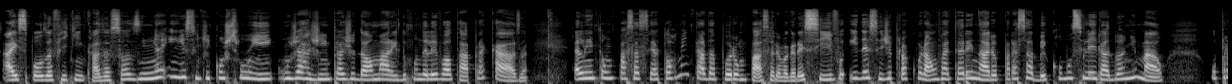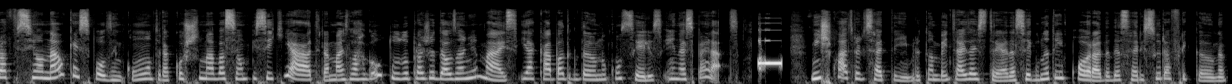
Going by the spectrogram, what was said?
A esposa fica em casa sozinha e decide construir um jardim para ajudar o marido quando ele voltar para casa. Ela então passa a ser atormentada por um pássaro agressivo e decide procurar um veterinário para saber como se livrar do animal. O profissional que a esposa encontra costumava ser um psiquiatra, mas largou tudo para ajudar os animais e acaba dando conselhos inesperados. 24 de setembro também traz a estreia da segunda temporada da série sul-africana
